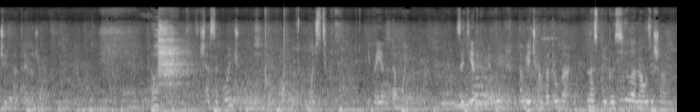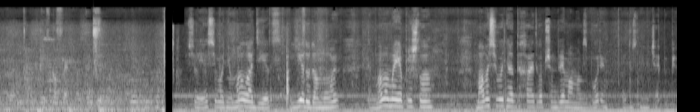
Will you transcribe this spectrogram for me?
Очередь на тренажер. Сейчас закончу мостик и поеду домой за детками. Потом вечером подруга нас пригласила на Узишан в кафе. Все, я сегодня молодец. Еду домой. Там мама моя пришла. Мама сегодня отдыхает. В общем, две мамы в сборе. Пойду с ними чай попью.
